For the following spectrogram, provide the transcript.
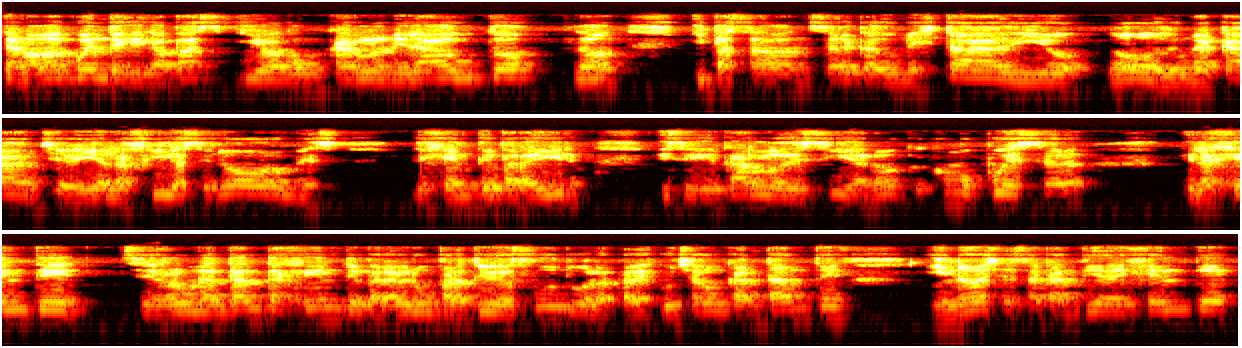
La mamá cuenta que capaz iba con Carlos en el auto, ¿no? Y pasaban cerca de un estadio, ¿no? De una cancha, veía las filas enormes de gente para ir. Dice que Carlos decía, ¿no? ¿Cómo puede ser que la gente se reúna tanta gente para ver un partido de fútbol, para escuchar un cantante, y no haya esa cantidad de gente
